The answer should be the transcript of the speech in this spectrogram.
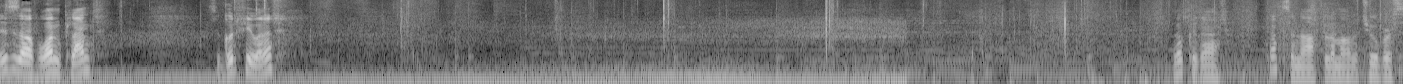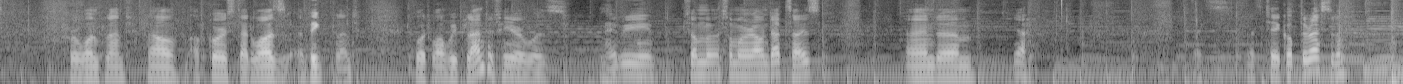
This is off one plant. It's a good few in it. Look at that. That's an awful amount of tubers. for one plant. Now, of course, that was a big plant, but what we planted here was maybe some, somewhere around that size. And um, yeah, let's, let's take up the rest of them.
